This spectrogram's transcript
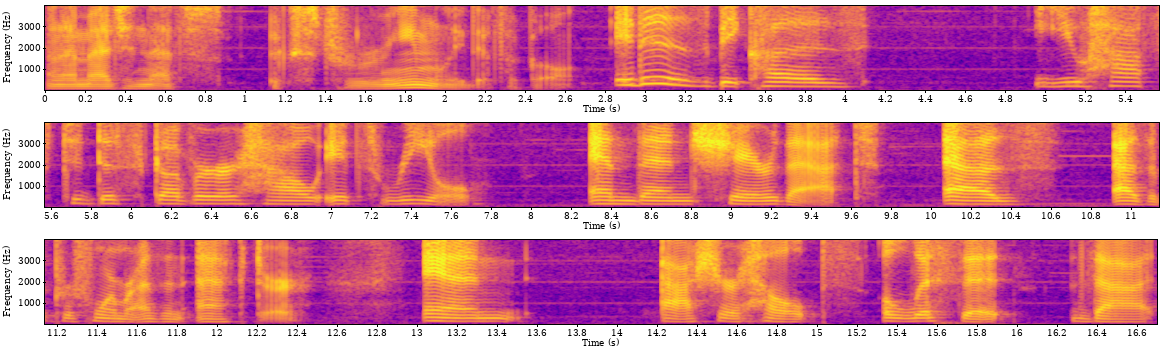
And i imagine that's extremely difficult It is because you have to discover how it's real and then share that as as a performer as an actor. And Asher helps elicit that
